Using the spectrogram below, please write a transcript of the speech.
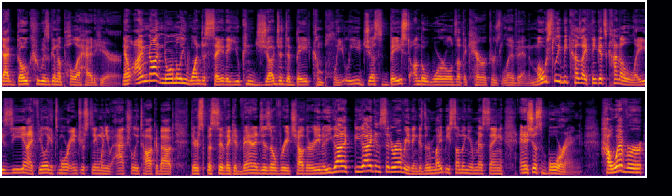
that Goku is to pull ahead here. Now, I'm not normally one to say that you can judge a debate completely just based on the worlds that the characters live in, mostly because I think it's kind of lazy and I feel like it's more interesting when you actually talk about their specific advantages over each other. You know, you got to you got to consider everything because there might be something you're missing and it's just boring. However,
